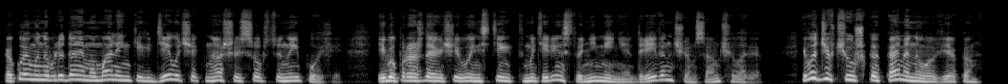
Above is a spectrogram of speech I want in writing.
какое мы наблюдаем у маленьких девочек нашей собственной эпохи, ибо порождающий его инстинкт материнства не менее древен, чем сам человек. И вот девчушка каменного века,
